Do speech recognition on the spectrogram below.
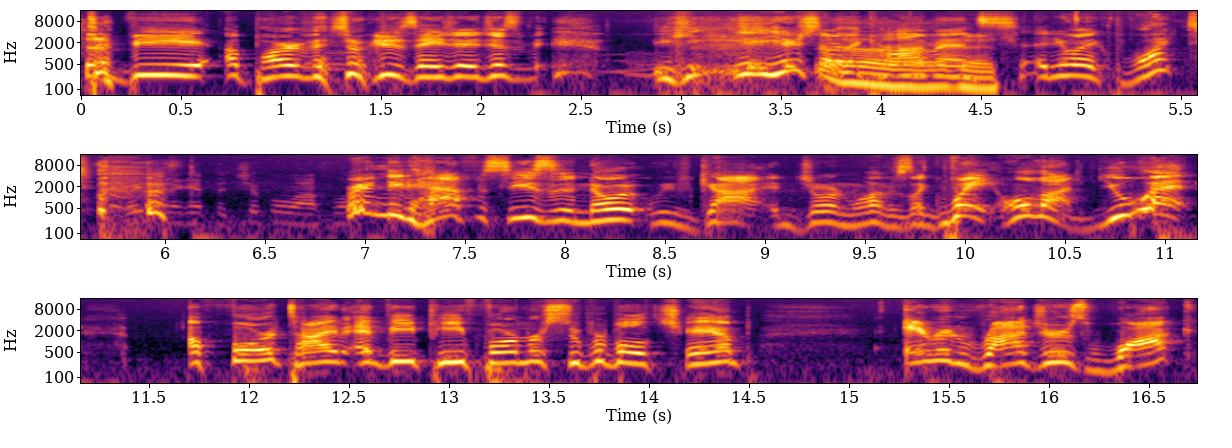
to be a part of this organization. It just he, he- here's some of the Oh, comments, and you're like, "What? We're gonna need half a season to know what we've got." And Jordan Love is like, "Wait, hold on. You let a four-time MVP, former Super Bowl champ, Aaron Rodgers walk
